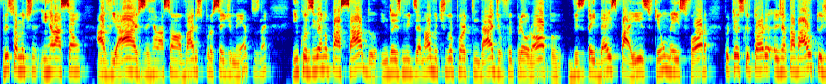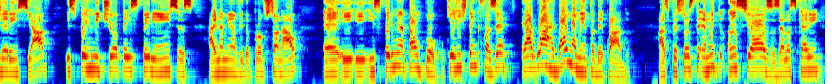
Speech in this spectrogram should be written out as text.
principalmente em relação a viagens, em relação a vários procedimentos, né? Inclusive, ano passado, em 2019, eu tive a oportunidade, eu fui para a Europa, visitei 10 países, fiquei um mês fora, porque o escritório já estava autogerenciável, isso permitiu eu ter experiências aí na minha vida profissional é, e, e, experimentar um pouco. O que a gente tem que fazer é aguardar o momento adequado. As pessoas é muito ansiosas, elas querem,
